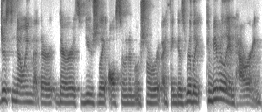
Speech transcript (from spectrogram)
just knowing that there there is usually also an emotional root, I think, is really can be really empowering.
